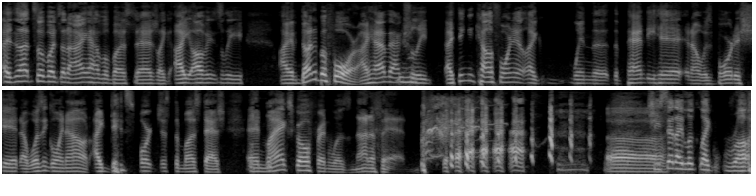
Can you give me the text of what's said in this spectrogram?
It's not so much that I have a mustache. Like I obviously, I have done it before. I have actually. I think in California, like when the the pandy hit and I was bored as shit, I wasn't going out. I did sport just the mustache, and my ex girlfriend was not a fan. uh, She said I look like Ra-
